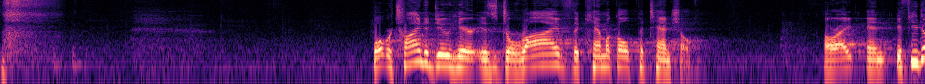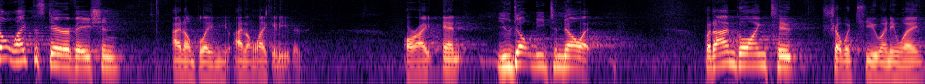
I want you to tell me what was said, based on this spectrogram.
what we're trying to do here is derive the chemical potential. All right? And if you don't like this derivation, I don't blame you. I don't like it either all right? And you don't need to know it. But I'm going to show it to you anyway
